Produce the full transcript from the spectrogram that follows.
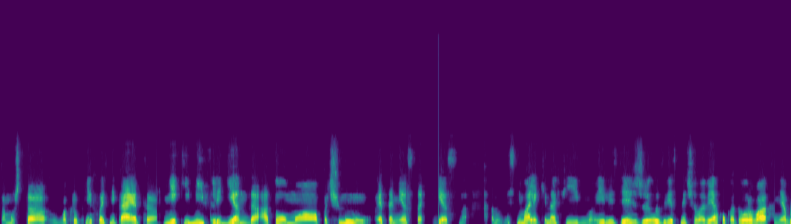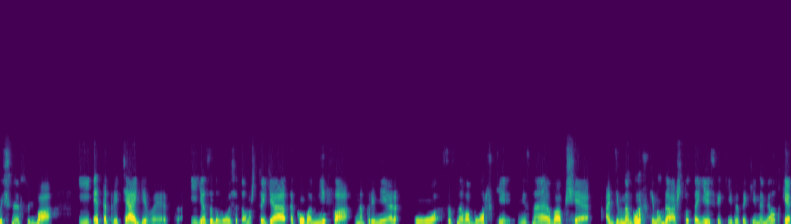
Потому что вокруг них возникает э, некий миф, легенда о том, э, почему это место интересно снимали кинофильм, или здесь жил известный человек, у которого необычная судьба. И это притягивает. И я задумываюсь о том, что я такого мифа, например, о Сосновоборске не знаю вообще. А Дивногорске, ну да, что-то есть, какие-то такие наметки.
